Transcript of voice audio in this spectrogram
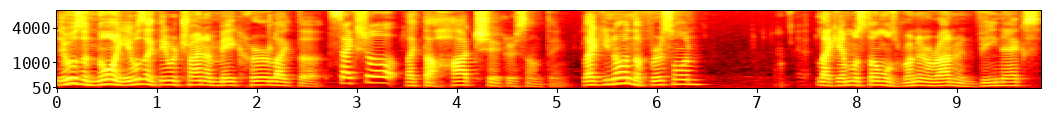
It was annoying. It was like they were trying to make her like the Sexual. like the hot chick or something. Like you know in the first one, like Emma Stone was running around in V necks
